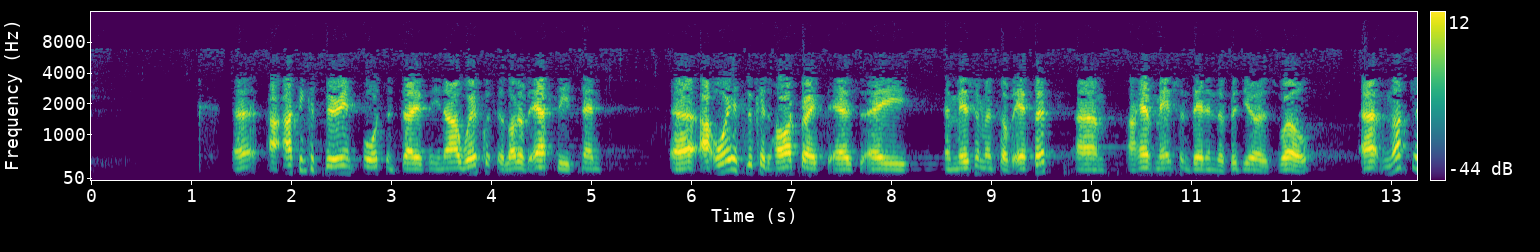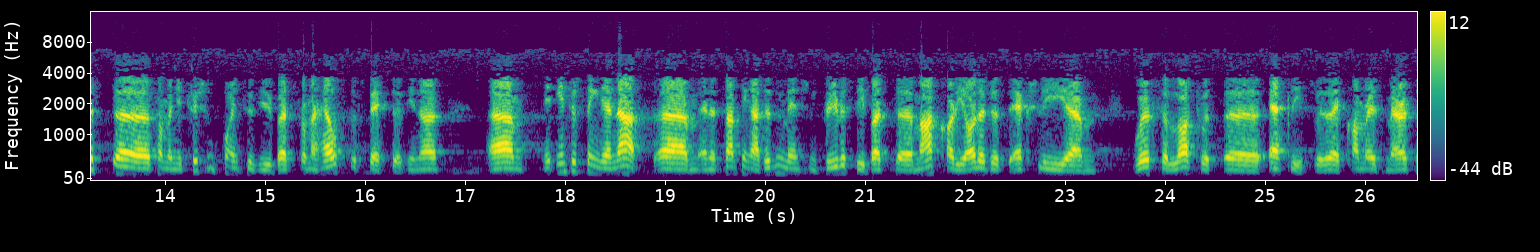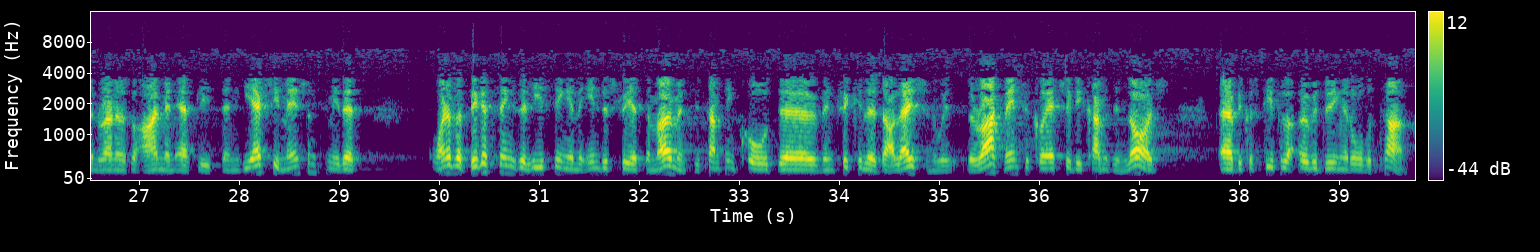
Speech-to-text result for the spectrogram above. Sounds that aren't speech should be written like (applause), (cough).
Uh, I think it's very important, Dave. You know, I work with a lot of athletes, and uh, I always look at heart rate as a, a measurement of effort. Um, I have mentioned that in the video as well. Uh, not just uh, from a nutrition point of view, but from a health perspective. You know, um, interestingly enough, um, and it's something I didn't mention previously, but uh, my cardiologist actually um, works a lot with uh, athletes, whether they're comrades, marathon runners, or Ironman athletes, and he actually mentioned to me that one of the biggest things that he's seeing in the industry at the moment is something called uh, ventricular dilation, where the right ventricle actually becomes enlarged uh, because people are overdoing it all the time.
